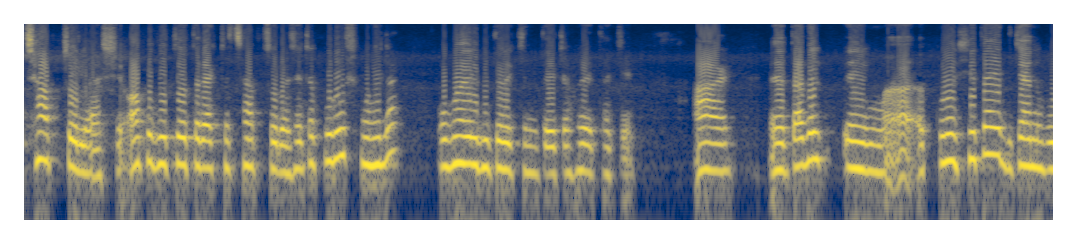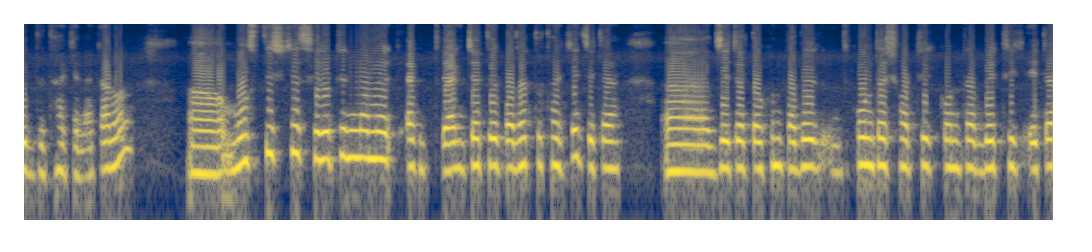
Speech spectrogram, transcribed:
ছাপ চলে আসে অপবিত্রতার একটা ছাপ চলে আসে। এটা পুরুষ মহিলা উভয়ের ভিতরে কিন্তু এটা হয়ে থাকে। আর তাদের কোনো হিতায়ত জ্ঞান বুদ্ধি থাকে না। কারণ আহ, মস্তিষ্কে সেরোটিন নামে এক এক জাতীয় পদার্থ থাকে যেটা যেটা তখন তাদের কোনটা সঠিক, কোনটা বেঠিক এটা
